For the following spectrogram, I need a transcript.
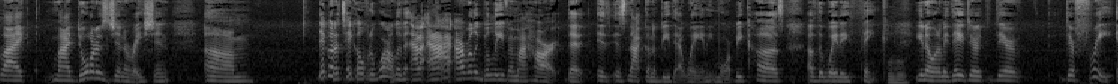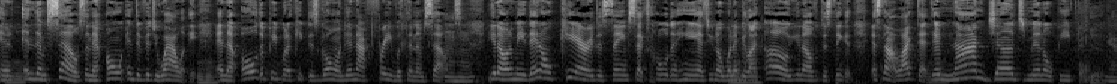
like my daughter's generation, um, they're gonna take over the world, and I, I, really believe in my heart that it's not gonna be that way anymore because of the way they think. Mm-hmm. You know what I mean? They they're they're they're free in, Mm-hmm. in themselves and their own individuality. And the older people that keep this going, they're not free within themselves. Mm-hmm. You know what I mean? They don't care the same sex holding hands. You know when they Mm-hmm. be like, oh, you know, just think it's not like that. They're non-judgmental people. Yeah.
